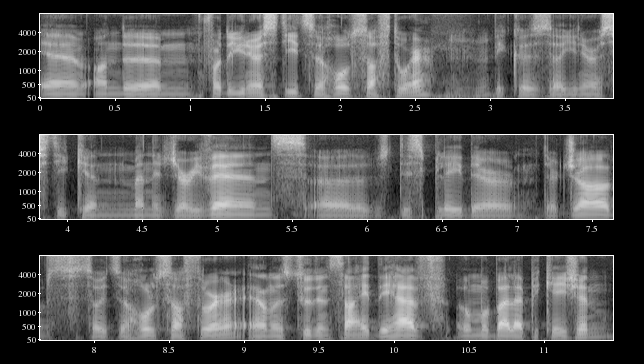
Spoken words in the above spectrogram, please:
uh, on the um, for the university. It's a whole software mm -hmm. because the university can manage their events, uh, display their their jobs. So it's a whole software. And on the student side, they have a mobile application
